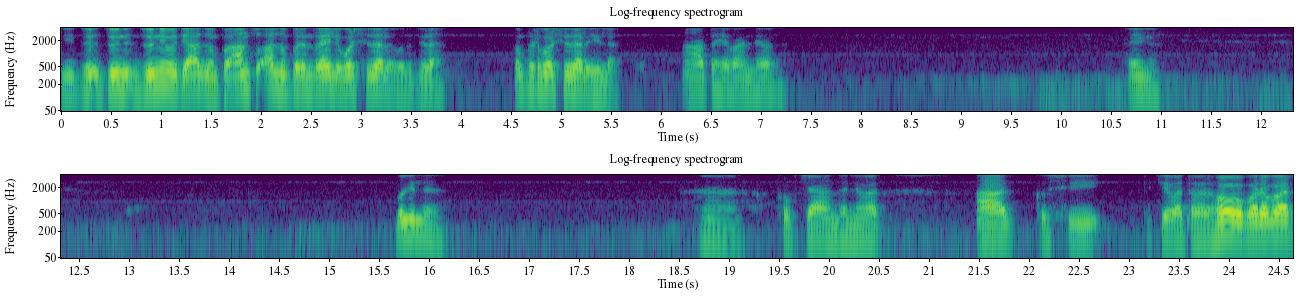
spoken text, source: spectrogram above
ही जु- जुनी जुनी होती अजून पण अजूनपर्यंत राहिली वर्ष झालं होतं तिला। कंप्लीट वर्ष झालं हिला। आता हे बांधले आहे का बघितलं हां? खूप छान धन्यवाद। आज खुशीचे वातावरण। हो बरोबर।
